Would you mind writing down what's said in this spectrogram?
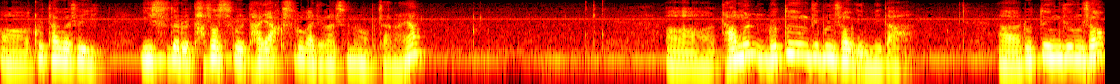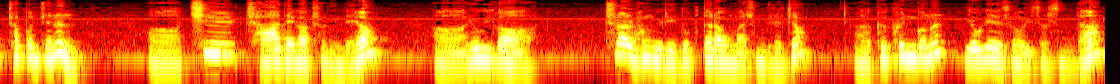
어, 그렇다고 해서 이, 이 수들을 다섯 수를 다 약수로 가져갈 수는 없잖아요. 어, 다음은 로또 용지 분석입니다. 어, 로또 용지 분석 첫 번째는 어, 7좌대각선인데요. 어, 여기가 출할 확률이 높다라고 말씀드렸죠. 아, 그 근거는 여기에서 있었습니다.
